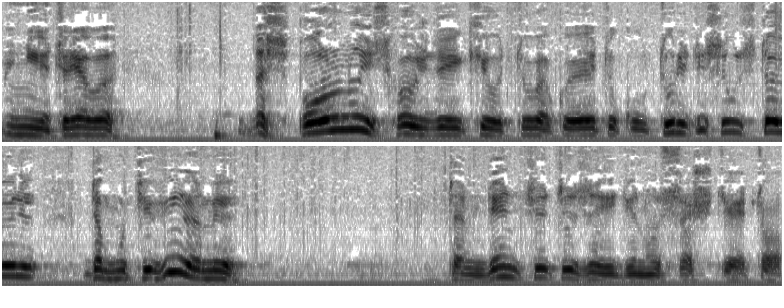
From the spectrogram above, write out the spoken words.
ние трябва безспорно, изхождайки от това, което културите са оставили, да мотивираме тенденцията за единосъщието.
